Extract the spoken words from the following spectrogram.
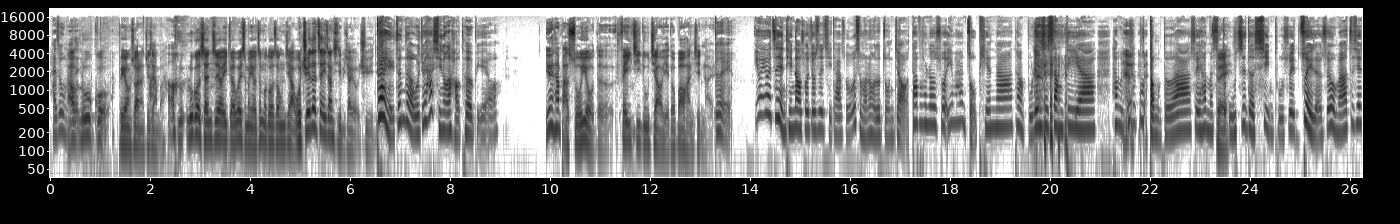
还是我们好，如果不用算了，就这样吧。如如果神只有一个，为什么有这么多宗教？我觉得这一章其实比较有趣一点。对，真的，我觉得他形容的好特别哦。因为他把所有的非基督教也都包含进来了。对，因为因为之前听到说，就是其他说为什么那么多宗教，大部分都是说，因为他们走偏呐、啊，他们不认识 上帝啊，他们就是不懂得啊，所以他们是一个无知的信徒，所以罪人，所以我们要这些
